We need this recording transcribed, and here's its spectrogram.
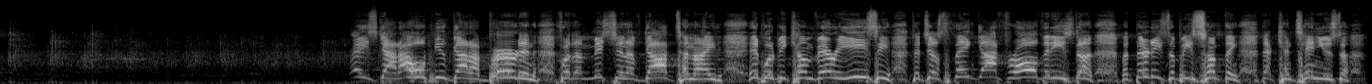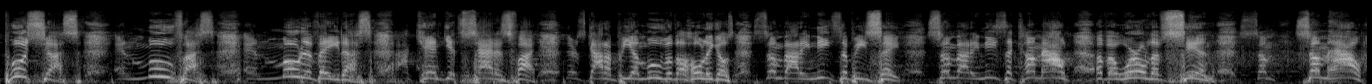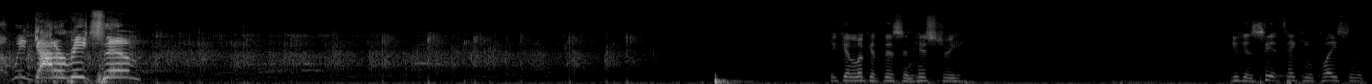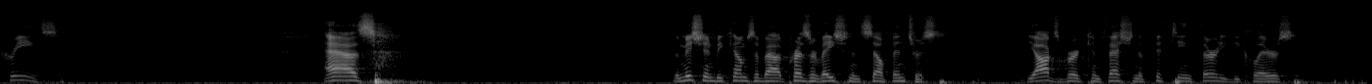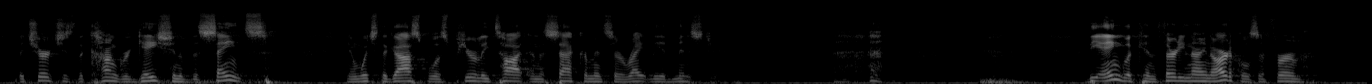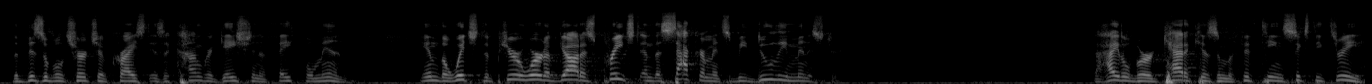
Praise God. I hope you've got a burden for the mission of God tonight. It would become very easy to just thank God for all that He's done. But there needs to be something that continues to push us and move us and motivate us. I can't get satisfied. There's got to be a move of the Holy Ghost. Somebody needs to be saved. Somebody needs to come out of a world of sin. Some, somehow we've got to reach them. You can look at this in history. You can see it taking place in the creeds. As the mission becomes about preservation and self interest. The Augsburg Confession of 1530 declares the church is the congregation of the saints in which the gospel is purely taught and the sacraments are rightly administered. the Anglican 39 Articles affirm the visible church of Christ is a congregation of faithful men in the which the pure word of God is preached and the sacraments be duly ministered. The Heidelberg Catechism of 1563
